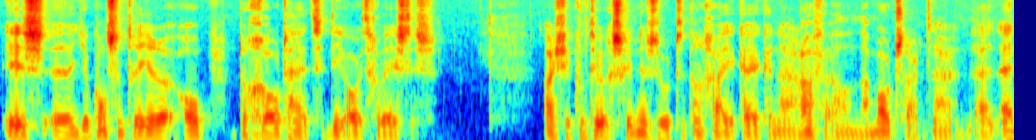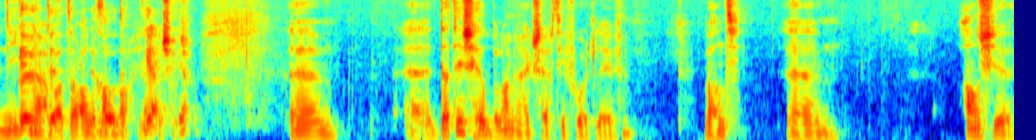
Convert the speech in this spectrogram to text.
is je concentreren op de grootheid die ooit geweest is. Als je cultuurgeschiedenis doet, dan ga je kijken naar Raphaël, naar Mozart, naar, en, niet naar wat er allemaal nog... Ja, ja precies. Ja. Ehm, uh, dat is heel belangrijk, zegt hij, voor het leven. Want uh, als je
